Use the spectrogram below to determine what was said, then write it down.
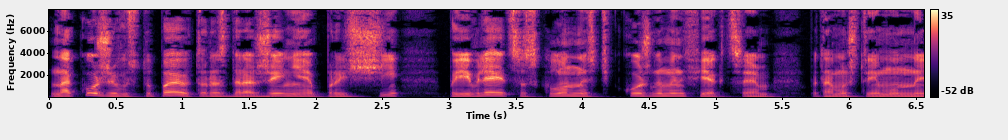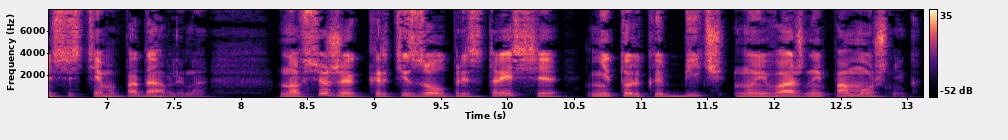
На коже выступают раздражения, прыщи, появляется склонность к кожным инфекциям, потому что иммунная система подавлена. Но все же кортизол при стрессе не только бич, но и важный помощник.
